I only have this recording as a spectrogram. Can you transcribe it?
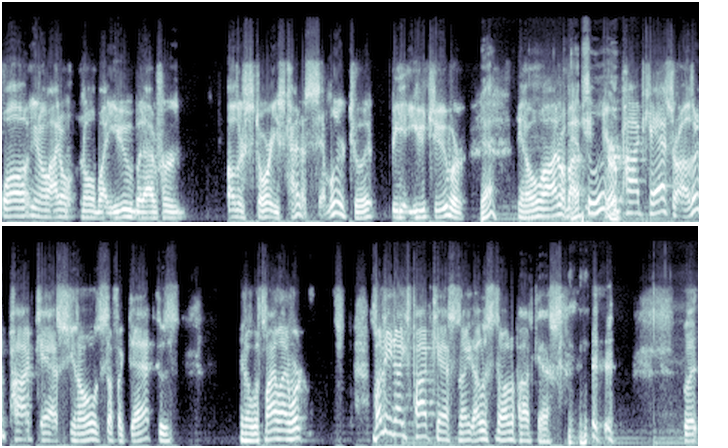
well, you know, I don't know about you, but I've heard other stories kind of similar to it, be it YouTube or Yeah. you know, I don't know about Absolutely. your podcast or other podcasts, you know, stuff like that. Because, you know, with my line of work, Monday night's podcast night, I listen to all the podcasts. but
